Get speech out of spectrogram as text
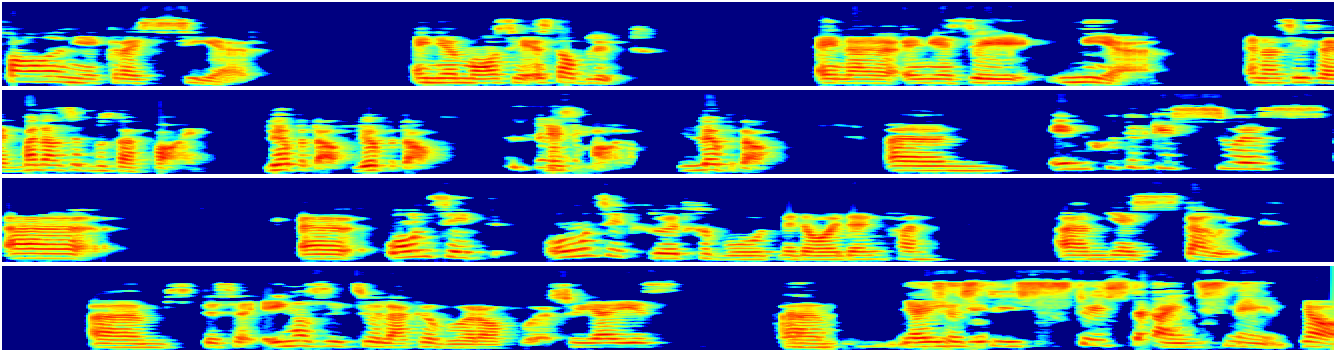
val en jy kry seer. En jou ma sê, "Is daar bloed?" En uh, en jy sê, "Nee." En dan sê sy, "Maar dan sit mos daar fyn. Loop dit af, loop dit af." Jy's fyn. Loop dit af. Ehm um, en goetertjies soos uh uh ons het ons het groot geword met daai ding van um, jy's stoic. Ehm um, dis 'n Engels het so lekker woord daarvoor. So jy is um, jy is twee steins, nee. Ja,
